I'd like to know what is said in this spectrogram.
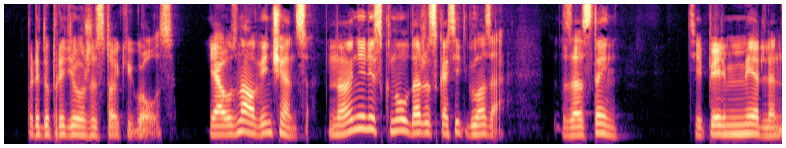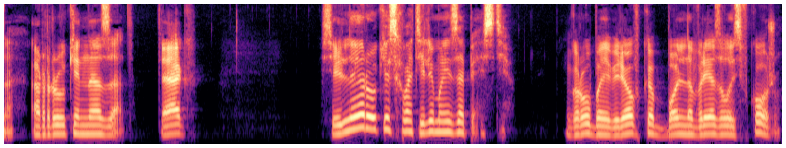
— предупредил жестокий голос. Я узнал Винченца, но не рискнул даже скосить глаза. «Застынь!» «Теперь медленно, руки назад. Так?» Сильные руки схватили мои запястья. Грубая веревка больно врезалась в кожу.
